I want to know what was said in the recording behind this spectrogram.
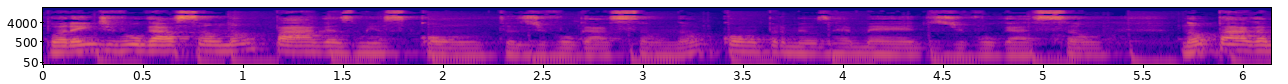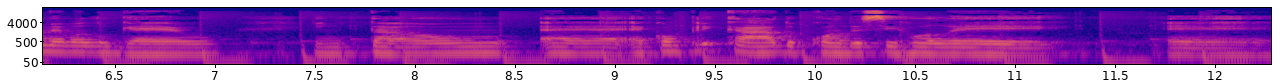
Porém, divulgação não paga as minhas contas, divulgação não compra meus remédios, divulgação não paga meu aluguel. Então, é, é complicado quando esse rolê, é,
